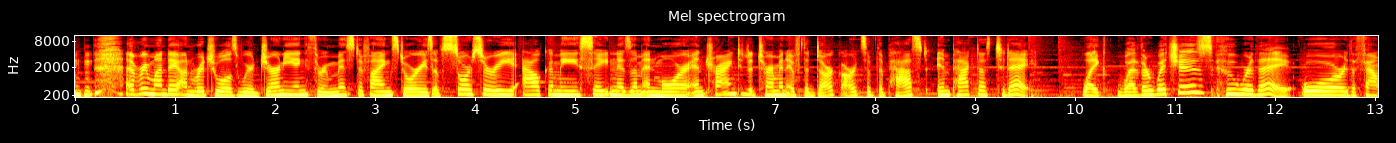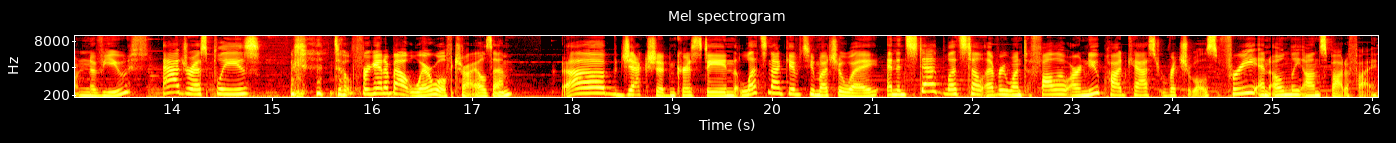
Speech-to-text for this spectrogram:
Every Monday on Rituals, we're journeying through mystifying stories of sorcery, alchemy, Satanism, and more, and trying to determine if the dark arts of the past impact us today like weather witches, who were they? Or the Fountain of Youth? Address, please. Don't forget about werewolf trials, Em. Objection, Christine. Let's not give too much away, and instead, let's tell everyone to follow our new podcast, Rituals, free and only on Spotify.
